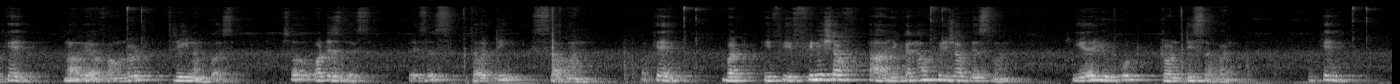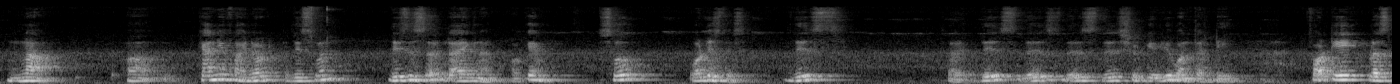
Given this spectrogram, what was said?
Okay. Now we have found out three numbers. So what is this? This is 37. Okay. But if you finish off, ah, you can now finish off this one. Here you put 27. Okay. Now, uh, can you find out this one? This is a diagonal. Okay. So what is this? This, Sorry, this, this, this, this should give you 130. 48 plus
